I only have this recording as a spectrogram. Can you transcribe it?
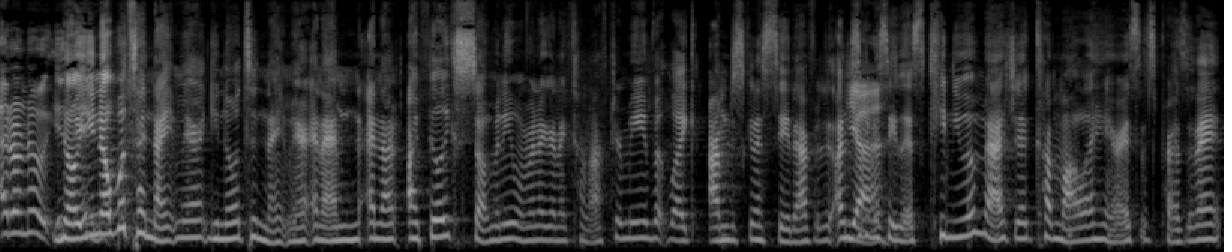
I don't know. No, It- you know what's a nightmare? You know what's a nightmare? And I'm and I, I feel like so many women are gonna come after me, but like I'm just gonna say it after this. I'm just gonna say this. Can you imagine Kamala Harris as president?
